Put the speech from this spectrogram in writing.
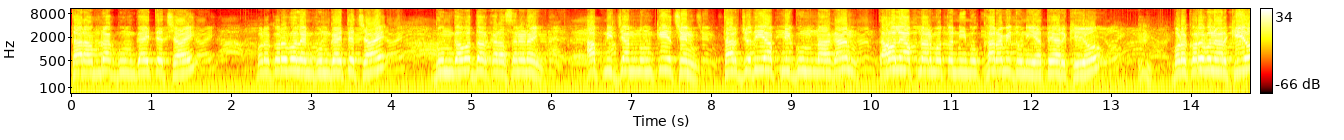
তার আমরা গুণ গাইতে চাই। বড় করে বলেন, গুণ গাইতে চায়? গুণ গাওয়ার দরকার আছে না নাই? আপনি যার নুন খেয়েছেন, তার যদি আপনি গুণ না গান, তাহলে আপনার মতো নিমুখ খারামি দুনিয়াতে আর কেউ বড় করে বলেন, আর কেউ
